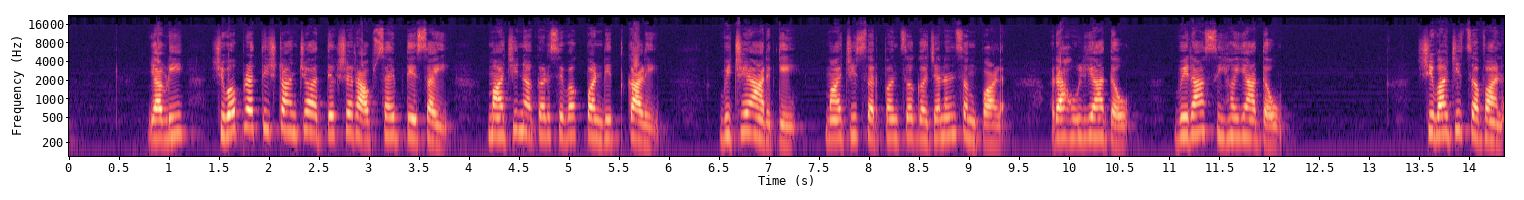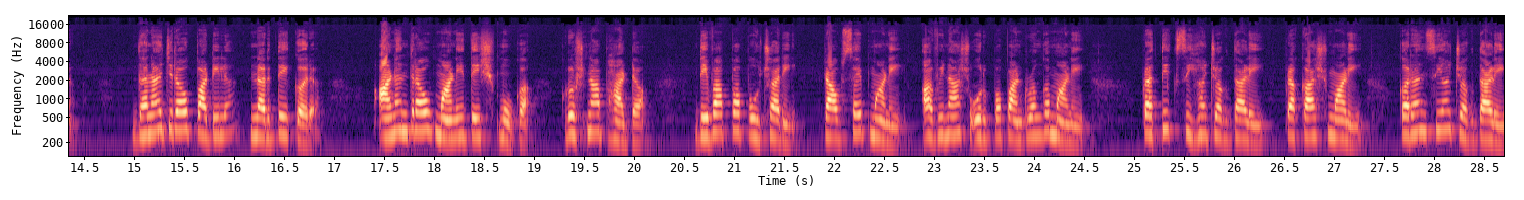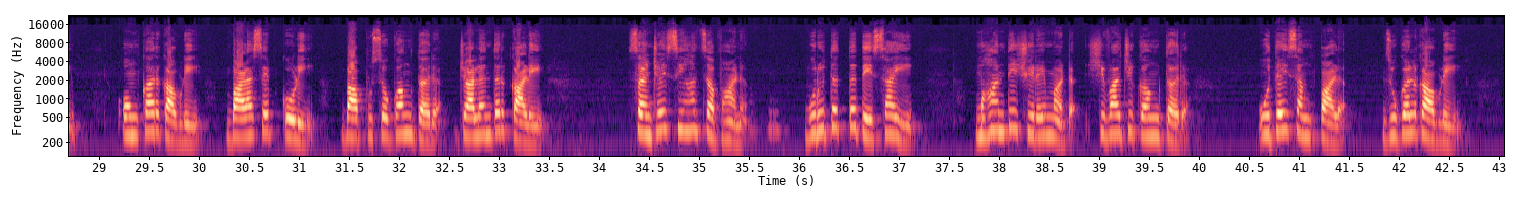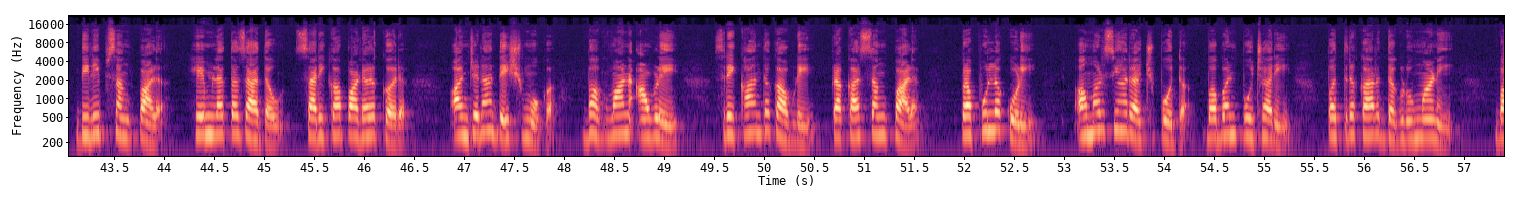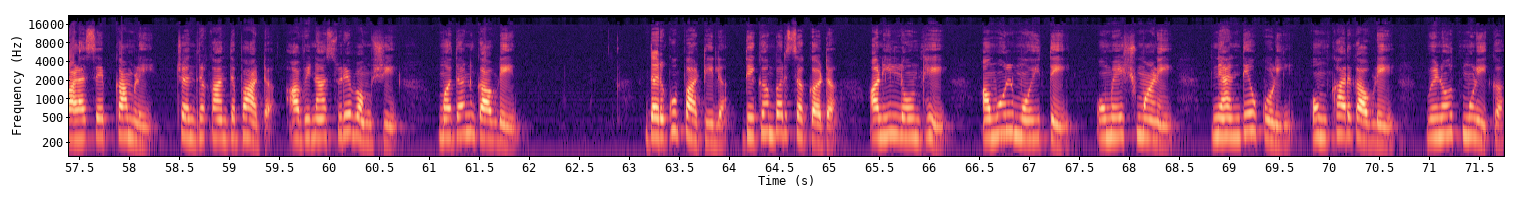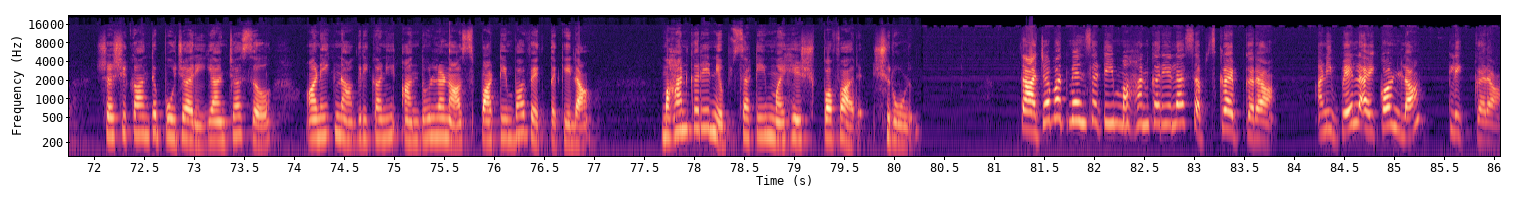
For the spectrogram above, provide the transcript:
यावेळी शिवप्रतिष्ठानचे अध्यक्ष रावसाहेब देसाई माजी नगरसेवक पंडित काळे विजय आरके माजी सरपंच गजानन संगपाळ राहुल यादव विराज सिंह यादव शिवाजी चव्हाण धनाजीराव पाटील नर्देकर आनंदराव माने देशमुख कृष्णा भाट देवाप्पा पोचारी रावसाहेब माने अविनाश उर्फ पांडुरंग माने प्रतीक सिंह जगदाळे प्रकाश माळे करणसिंह जगदाळे ओंकार गावडे बाळासाहेब कोळी बापू सोगंगदर जालंदर काळे संजय सिंह चव्हाण गुरुदत्त देसाई महंती शिरेमठ शिवाजी गंगतर उदय संगपाळ जुगल गावडे दिलीप संगपाळ हेमलता जाधव सारिका पाडळकर अंजना देशमुख भगवान आवळे श्रीकांत गावडे प्रकाश संगपाळ प्रफुल्ल कोळी अमरसिंह राजपूत बबन पुजारी पत्रकार दगडू माने बाळासाहेब कांबळे चंद्रकांत भाट अविनाश सूर्यवंशी मदन गावडे दरगू पाटील दिगंबर सकट अनिल लोंढे अमोल मोहिते उमेश माने ज्ञानदेव कोळी ओंकार गावडे विनोद मुळीक शशिकांत पुजारी यांच्यासह अनेक नागरिकांनी आंदोलनास पाठिंबा व्यक्त केला. महानकरी न्यूजसाठी महेश पवार शिरोळ. ताज्या बातम्यांसाठी महानकरीला सबस्क्राईब करा आणि बेल आयकॉनला क्लिक करा.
